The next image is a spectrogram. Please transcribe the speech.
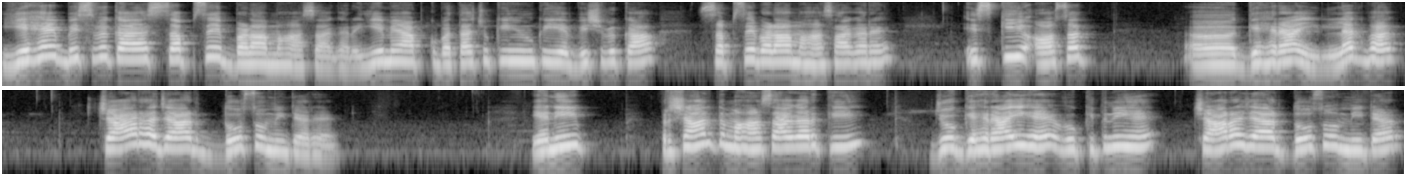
यह विश्व का सबसे बड़ा महासागर है। ये मैं आपको बता चुकी हूँ कि यह विश्व का सबसे बड़ा महासागर है। इसकी औसत गहराई लगभग चार हज़ार दो सौ मीटर है। यानी प्रशांत महासागर की जो गहराई है, वो कितनी है? चार हज़ार दो सौ मीटर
